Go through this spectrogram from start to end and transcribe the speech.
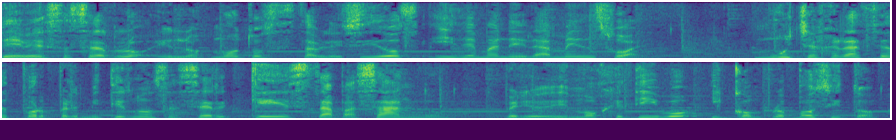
debes hacerlo en los motos establecidos y de manera mensual. Muchas gracias por permitirnos hacer qué está pasando, periodismo objetivo y con propósito,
